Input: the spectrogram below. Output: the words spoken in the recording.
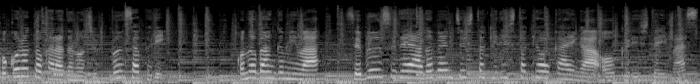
心と体の10分サプリ。この番組はセブンス・デ・アドベンチスト・キリスト教会がお送りしています。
